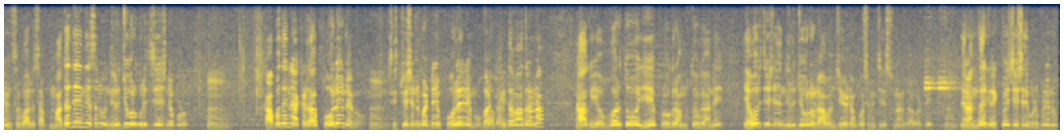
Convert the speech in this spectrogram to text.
నేను వాళ్ళు మద్దతు ఏంది అసలు? నిరుద్యోగుల గురించి చేసినప్పుడు. కాకపోతే నేను అక్కడ దాకా పోలేనేమో. సిచ్యువేషన్ బట్టి నేను పోలేనేమో. బట్ అంత మాత్రాన నాకు ఎవరితో ఏ ప్రోగ్రామ్తో కానీ ఎవరు చేసిన నిరుద్యోగులకు లాభం చేయడం కోసమే చేస్తున్నాను కాబట్టి నేను అందరికీ రిక్వెస్ట్ చేసేది కూడా ఇప్పుడు నేను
